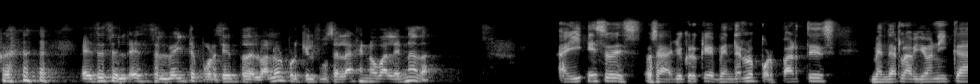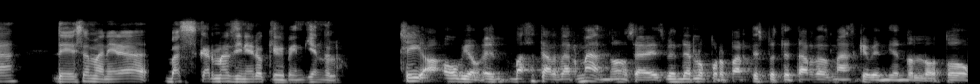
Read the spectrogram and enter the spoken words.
ese, es el, ese es el 20% del valor porque el fuselaje no vale nada ahí eso es, o sea, yo creo que venderlo por partes, vender la aviónica, de esa manera vas a sacar más dinero que vendiéndolo. Sí, ah, obvio, vas a tardar más, ¿no? O sea, es venderlo por partes, pues te tardas más que vendiéndolo todo,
